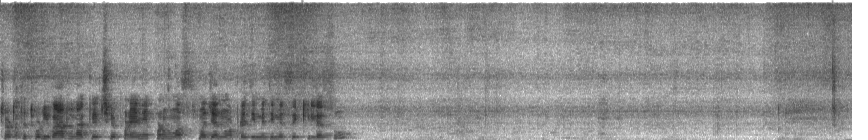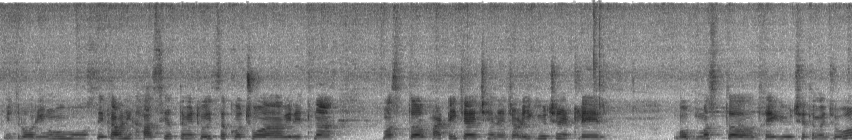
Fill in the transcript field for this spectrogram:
ચડતે થોડી વાર લાગે છે, પણ એને પણ મસ્ત મજાનું આપણે ધીમે ધીમે શેકી લેશું. મિત્રો, રીંગણું શેકાવાની ખાસિયત તમે જોઈ શકો છો, આવી રીતના મસ્ત ફાટી જાય છે ને ચડી ગયું છે એટલે બહુ મસ્ત થઈ ગયું છે, તમે જુઓ.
